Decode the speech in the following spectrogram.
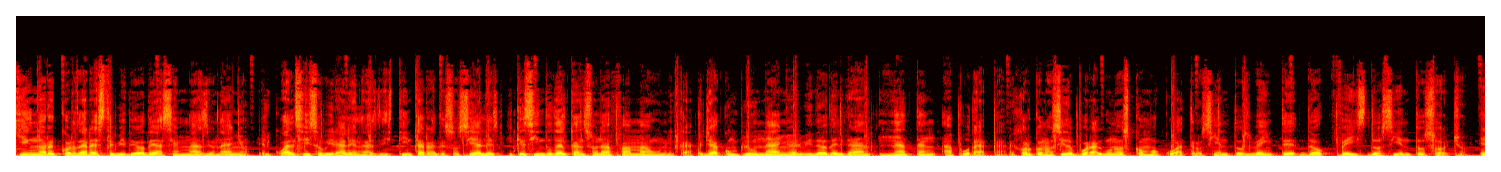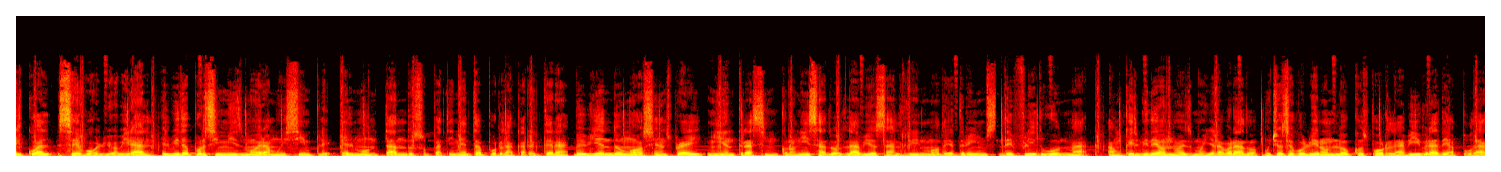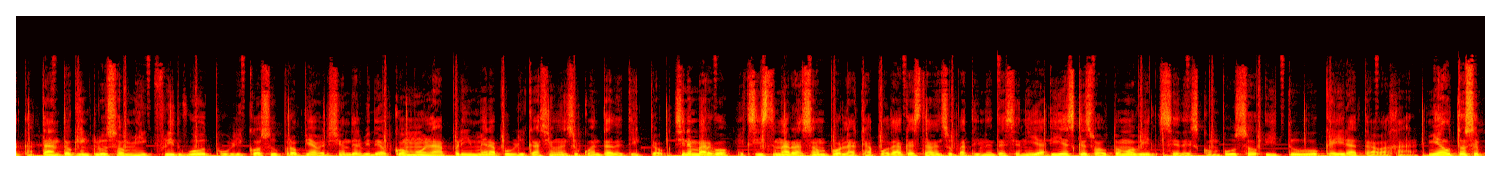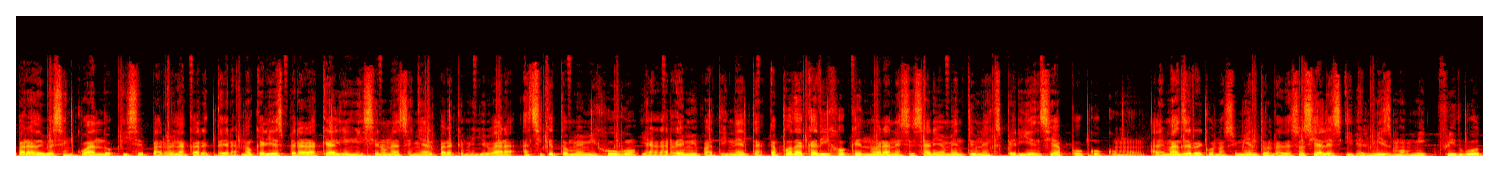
¿Quién no recordará este video de hace más de un año, el cual se hizo viral en las distintas redes sociales y que sin duda alcanzó una fama única? Pues ya cumplió un año el video del gran Nathan Apodaca, mejor conocido por algunos como 420 Dogface 208, el cual se volvió viral. El video por sí mismo era muy simple, él montando su patineta por la carretera, bebiendo un Ocean Spray mientras sincroniza los labios al ritmo de Dreams de Fleetwood Mac. Aunque el video no es muy elaborado, muchos se volvieron locos por la vibra de Apodaca, tanto que incluso Mick Fleetwood publicó su propia versión del video como la primera publicación en su cuenta de TikTok. Sin embargo, existe una razón por la que Apodaca estaba en su patineta escenilla y es que su automóvil se descompuso y tuvo que ir a trabajar. Mi auto se para de vez en cuando y se paró en la carretera. No quería esperar a que alguien hiciera una señal para que me llevara, así que tomé mi jugo y agarré mi patineta. Apodaca dijo que no era necesariamente una experiencia poco común. Además de reconocimiento en redes sociales y del mismo Mick Fleetwood,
